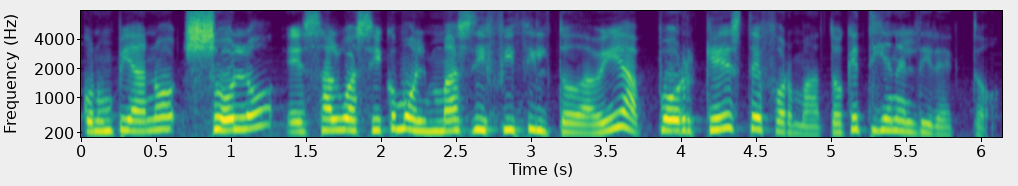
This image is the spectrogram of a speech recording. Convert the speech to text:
con un piano solo es algo así como el más difícil todavía. ¿Por qué este formato? ¿Qué tiene el directo?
